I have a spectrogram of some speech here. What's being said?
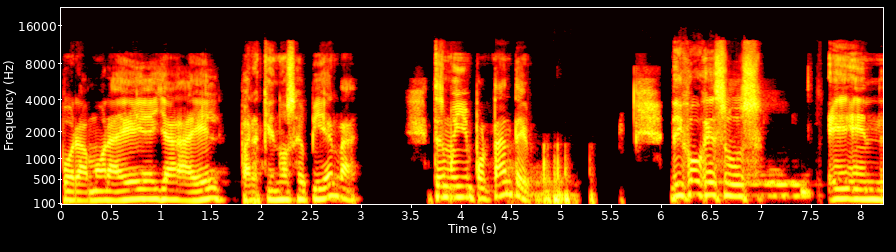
por amor a ella, a él, para que no se pierda. Esto es muy importante. Dijo Jesús en,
